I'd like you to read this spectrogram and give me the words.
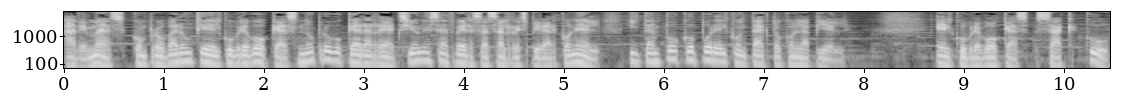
Además, comprobaron que el cubrebocas no provocara reacciones adversas al respirar con él y tampoco por el contacto con la piel. El cubrebocas SAC-Q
